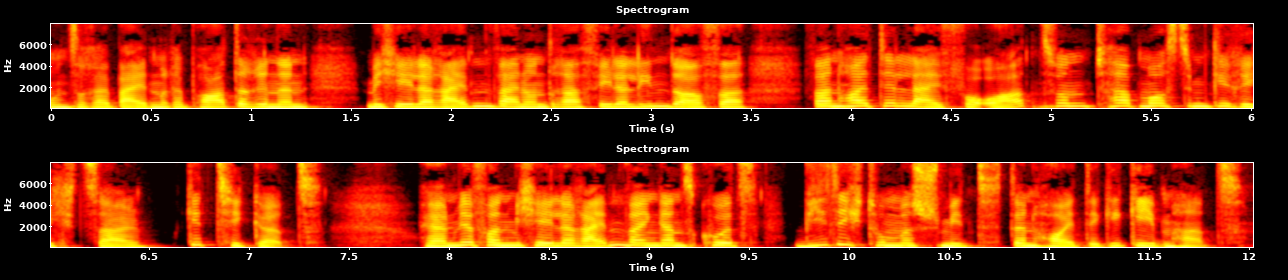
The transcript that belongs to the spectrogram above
Unsere beiden Reporterinnen Michaela Reibenwein und Raffaela Lindorfer waren heute live vor Ort und haben aus dem Gerichtssaal getickert. Hören wir von Michaela Reibenwein ganz kurz, wie sich Thomas Schmidt denn heute gegeben hat.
